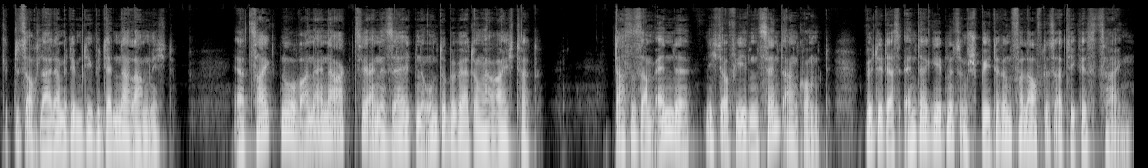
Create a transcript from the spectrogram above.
gibt es auch leider mit dem Dividendenalarm nicht. Er zeigt nur, wann eine Aktie eine seltene Unterbewertung erreicht hat. Dass es am Ende nicht auf jeden Cent ankommt, wird dir das Endergebnis im späteren Verlauf des Artikels zeigen.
